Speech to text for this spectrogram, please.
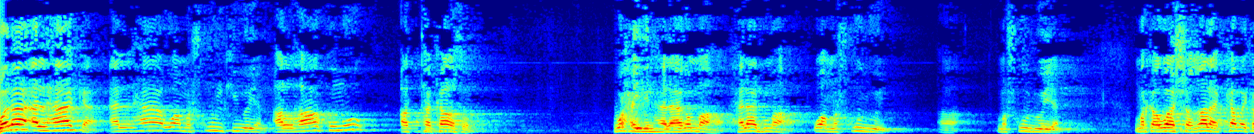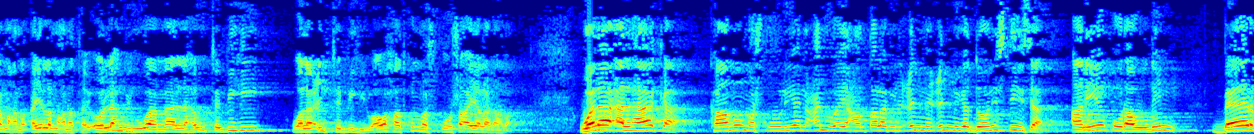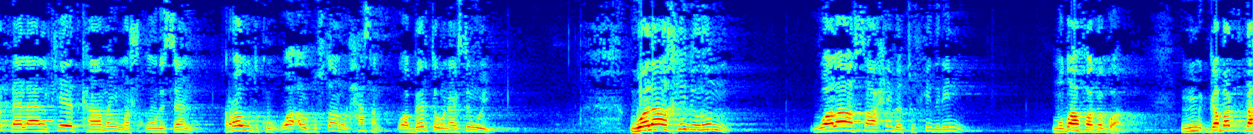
walaa alhaaka alhaa waa mashquulkii weeyaan. Alhaakumu attakaaur waxa idin halaago maaha halaag maaha. Waa mashquul wey mashquul weeyaan. Marka waa shaqala kabay ayay la macno tahay oo lahwigu waa maa lahawta bihi walacibta bihi. Waa waxaad ku mashquulsho ayaa la dhahdaa walaa alhaaka kaamuu mashquuliyeen canhu ay can alabi lcilmi cilmiga doonistiisa aniiqu rawdin beer dhalaalkeed kaamay mashquuliseen rawdku waa albustaan lxasan waa beerta wanaagsan wey walaa khidrun walaa saaxibatu khidrin. Mudaafa ka go-an. Gabadh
